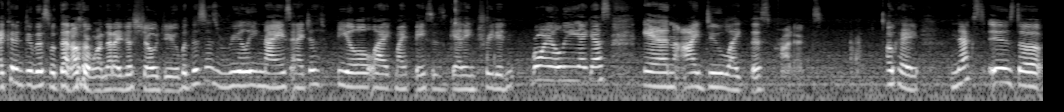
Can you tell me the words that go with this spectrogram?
I couldn't do this with that other one that I just showed you, but this is really nice, and I just feel like my face is getting treated royally, I guess, and I do like this product. Okay, next is the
